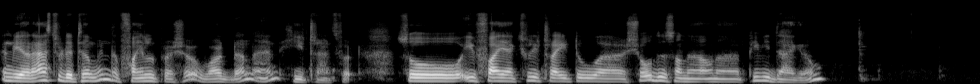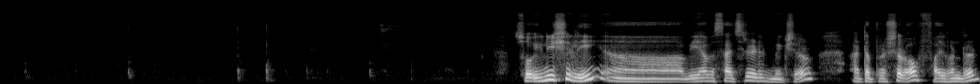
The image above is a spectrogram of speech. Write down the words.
and we are asked to determine the final pressure, work done and heat transferred. So, if I actually try to uh, show this on a, on a PV diagram, So, initially uh, we have a saturated mixture at a pressure of 500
